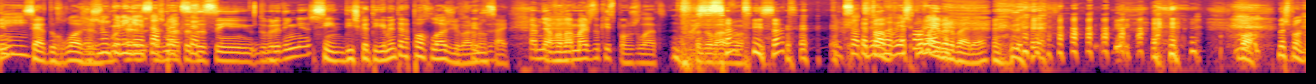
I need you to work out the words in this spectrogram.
pequenino? Sim. certo, do relógio. As, Nunca ninguém as, sabe as para que notas serve. assim dobradinhas. Sim, diz que antigamente era para o relógio, agora não sei. A minha avó Eh, dá mais do que isso para um gelado. Exato, exato. Porque só te A vê uma vez tua por é ano. barbeira. Bom, mas pronto,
